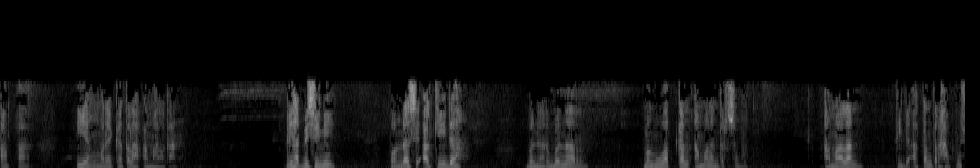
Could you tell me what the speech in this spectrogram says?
apa yang mereka telah amalkan. Lihat di sini, pondasi akidah benar-benar menguatkan amalan tersebut. Amalan tidak akan terhapus,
